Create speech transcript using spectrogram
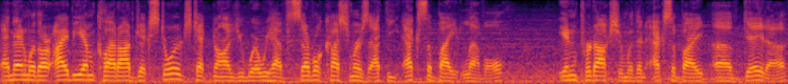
and then with our IBM Cloud Object Storage technology, where we have several customers at the exabyte level in production with an exabyte of data,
